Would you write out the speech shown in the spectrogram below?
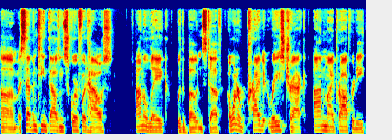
um, a 17,000 square foot house on a lake with a boat and stuff. I want a private racetrack on my property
